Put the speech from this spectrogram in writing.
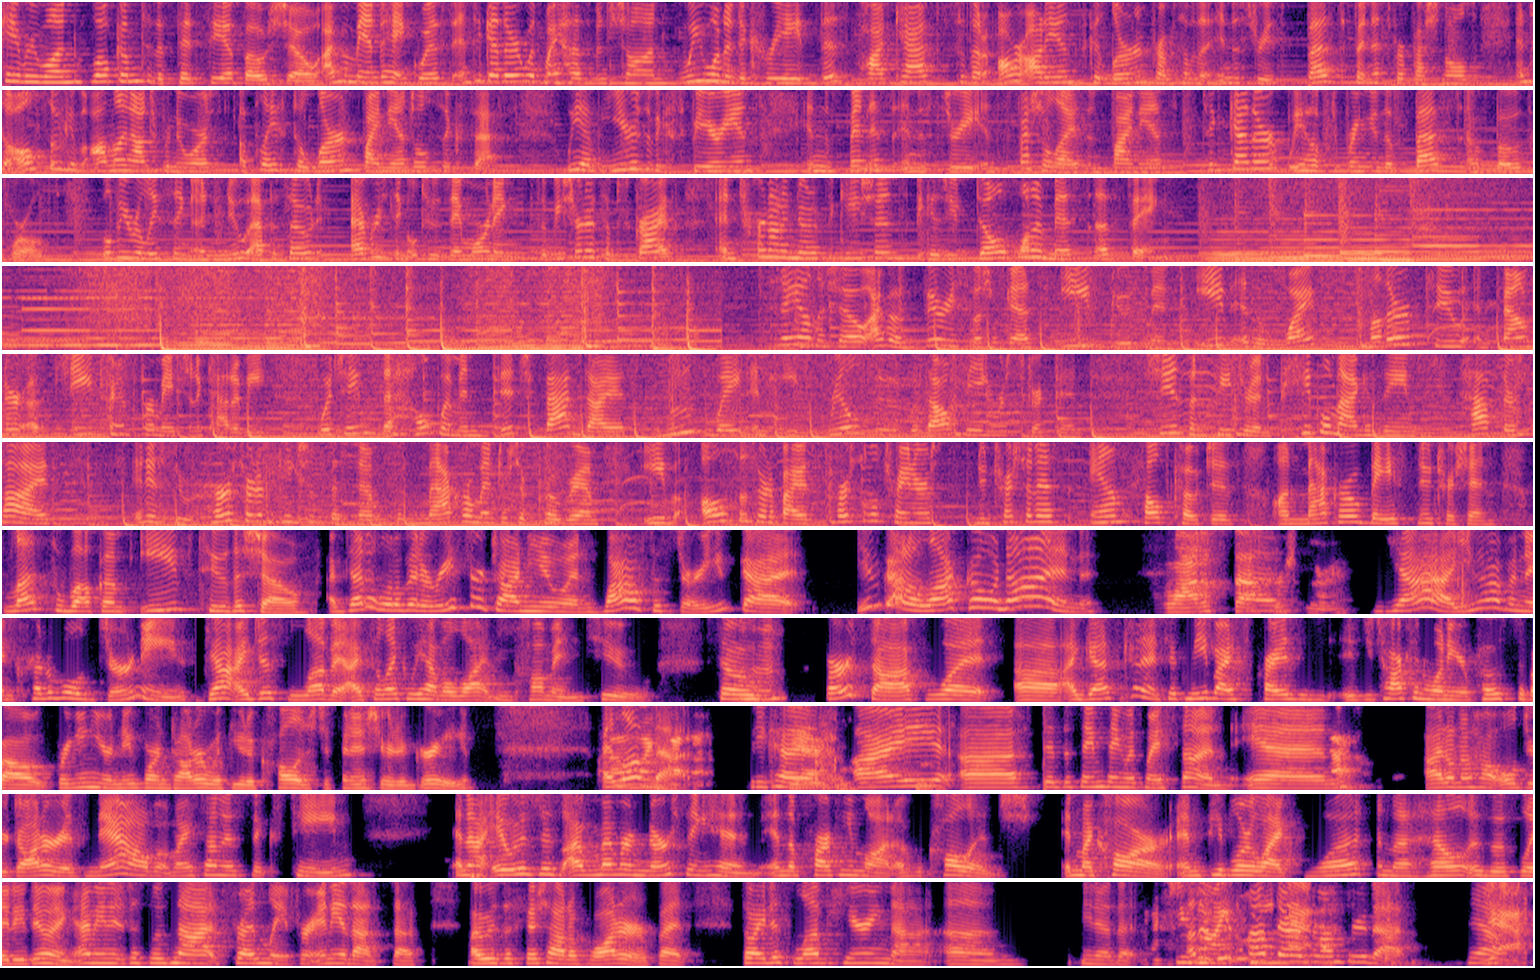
Hey everyone, welcome to the Fit CFO Show. I'm Amanda Hanquist, and together with my husband Shawn, we wanted to create this podcast so that our audience could learn from some of the industry's best fitness professionals and to also give online entrepreneurs a place to learn financial success. We have years of experience in the fitness industry and specialize in finance. Together, we hope to bring you the best of both worlds. We'll be releasing a new episode every single Tuesday morning, so be sure to subscribe and turn on notifications because you don't want to miss a thing. Show, I have a very special guest, Eve Guzman. Eve is a wife, mother of two, and founder of G Transformation Academy, which aims to help women ditch fad diets, lose weight, and eat real food without being restricted. She has been featured in People magazine, Half Their Size, it is through her certification system, the Macro Mentorship Program. Eve also certifies personal trainers, nutritionists, and health coaches on macro based nutrition. Let's welcome Eve to the show. I've done a little bit of research on you, and wow, sister, you've got you've got a lot going on. A lot of stuff for sure. Yeah, you have an incredible journey. Yeah, I just love it. I feel like we have a lot in common too. So, mm-hmm. First off, what uh, I guess kind of took me by surprise is, is, you talked in one of your posts about bringing your newborn daughter with you to college to finish your degree. I oh love that God. because yeah. I uh, did the same thing with my son. And I don't know how old your daughter is now, but my son is 16. And I, it was just, I remember nursing him in the parking lot of college in my car and people are like what in the hell is this lady doing? I mean it just was not friendly for any of that stuff. I was a fish out of water but so i just love hearing that um you know that other people out there now. have gone through that. Yeah. yeah.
